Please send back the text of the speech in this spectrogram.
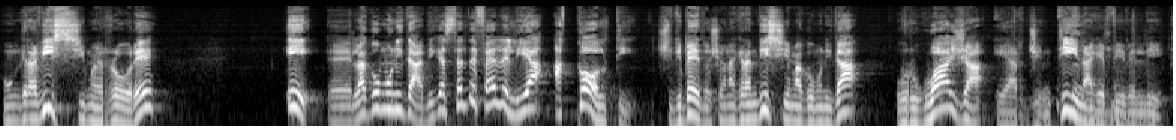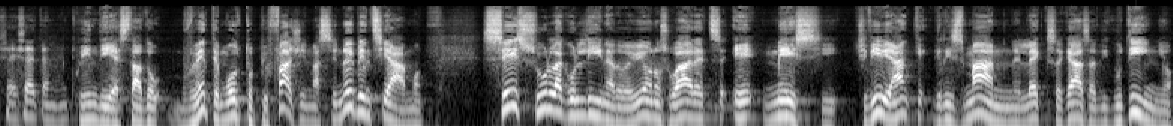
un gravissimo errore, e eh, la comunità di Casteldefelle li ha accolti. Ci ripeto, c'è una grandissima comunità uruguagia e argentina che vive lì. Sì. Quindi è stato ovviamente molto più facile, ma se noi pensiamo, se sulla collina dove vivono Suarez e Messi ci vive anche Grisman nell'ex casa di Cutigno,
